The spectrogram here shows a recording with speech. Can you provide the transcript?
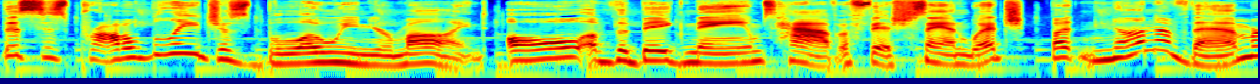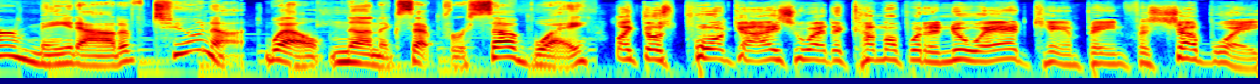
this is probably just blowing your mind. All of the big names have a fish sandwich, but none of them are made out of tuna. Well, none except for Subway. Like those poor guys who had to come up with a new ad campaign for Subway.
